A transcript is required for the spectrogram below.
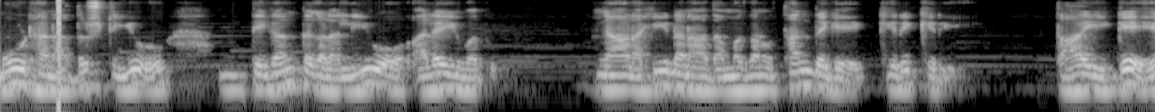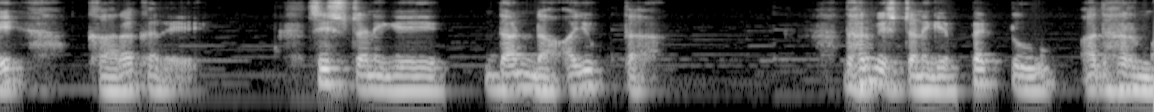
ಮೂಢನ ದೃಷ್ಟಿಯು ದಿಗಂತಗಳಲ್ಲಿಯೂ ಅಲೆಯುವುದು. ಜ್ಞಾನಹೀನನಾದ ಮಗನು ತಂದೆಗೆ ಕಿರಿಕಿರಿ, ತಾಯಿಗೆ ಕರಕರೆ, ಶಿಷ್ಟನಿಗೆ ದಂಡ ಅಯುಕ್ತ, ಧರ್ಮಿಷ್ಠನಿಗೆ ಪೆಟ್ಟು ಅಧರ್ಮ,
